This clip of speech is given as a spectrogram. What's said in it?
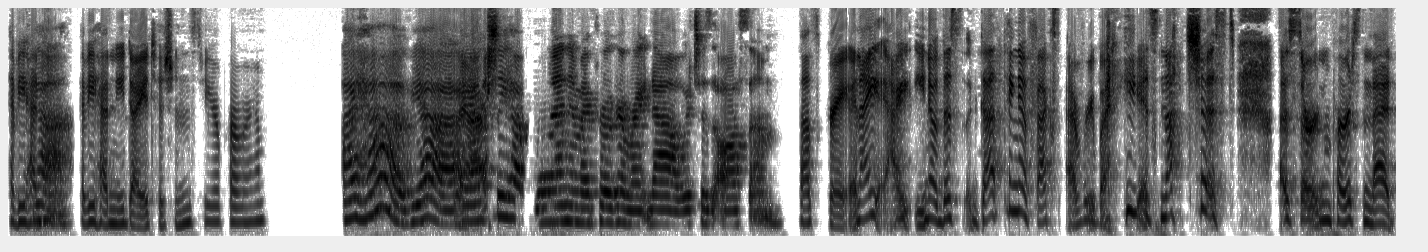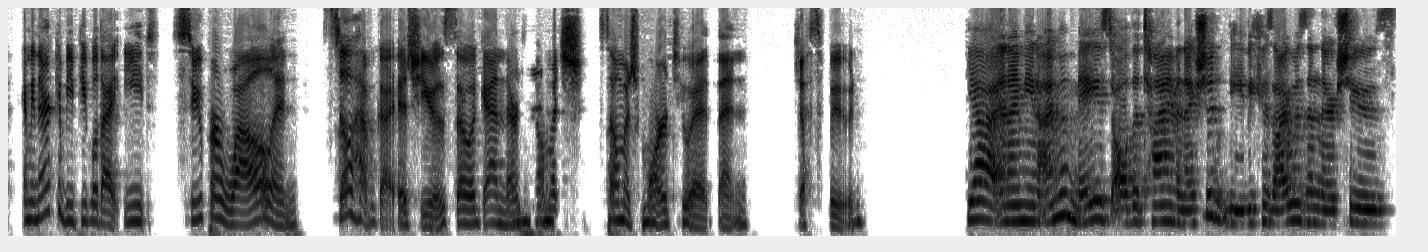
have you had yeah. have you had any dietitians to your program? I have, yeah. yeah. I actually have one in my program right now, which is awesome. That's great. And I, I, you know, this gut thing affects everybody. It's not just a certain person that, I mean, there could be people that eat super well and still have gut issues. So again, there's mm-hmm. so much, so much more to it than just food. Yeah. And I mean, I'm amazed all the time, and I shouldn't be because I was in their shoes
